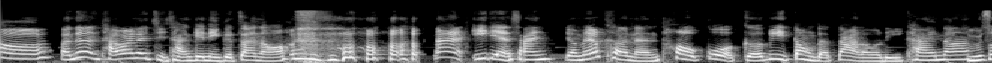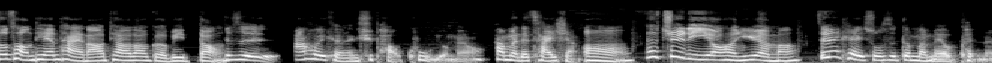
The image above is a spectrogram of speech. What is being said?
哦。反正台湾那几场给你一个赞哦。那一点三有没有可能透过隔壁栋的大楼离开呢？你们说从天台然后跳到隔壁栋，就是阿慧可能去跑酷，有没有？他们的猜想。嗯，那距离有很远吗？这边可以说是根本没有可能，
